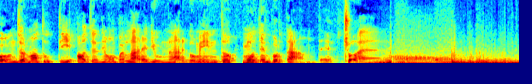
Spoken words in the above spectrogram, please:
Buongiorno a tutti, oggi andiamo a parlare di un argomento molto importante, cioè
